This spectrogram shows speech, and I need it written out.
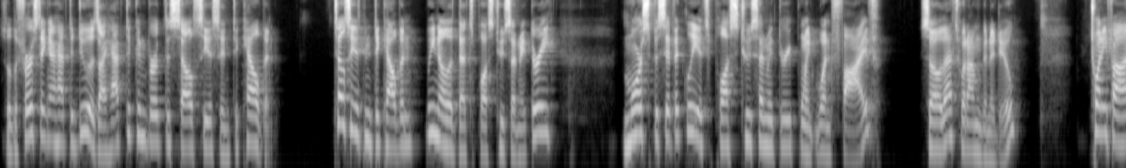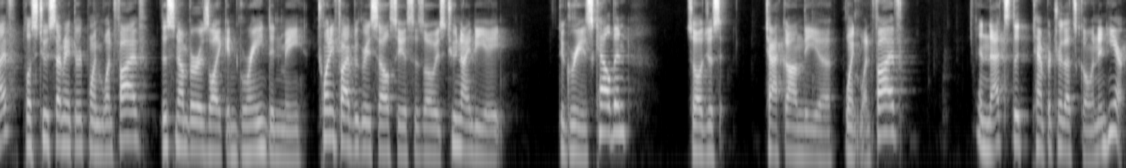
So the first thing I have to do is I have to convert the Celsius into Kelvin. Celsius into Kelvin, we know that that's plus 273. More specifically, it's plus 273.15. So that's what I'm going to do. 25 plus 273.15. This number is like ingrained in me. 25 degrees Celsius is always 298 degrees Kelvin. So I'll just tack on the uh, 0.15. And that's the temperature that's going in here.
